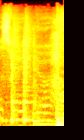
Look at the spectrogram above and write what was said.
Just when your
